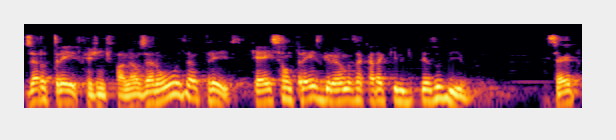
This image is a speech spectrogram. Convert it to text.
0,3 que a gente fala, né? o 0,1 e 0,3, que aí são 3 gramas a cada quilo de peso vivo, certo?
